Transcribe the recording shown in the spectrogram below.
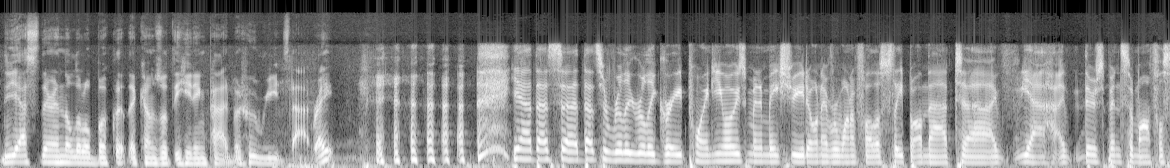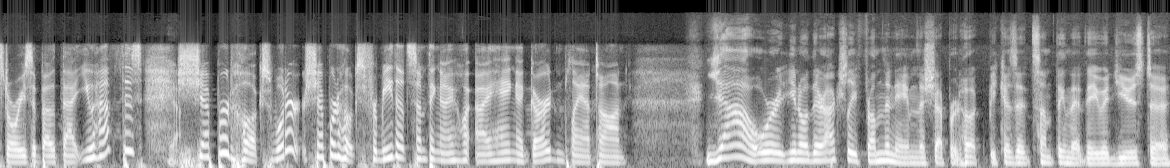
yes they're in the little booklet that comes with the heating pad but who reads that right Yeah, that's uh, that's a really really great point. You always want to make sure you don't ever want to fall asleep on that. Uh, I've yeah, I've, there's been some awful stories about that. You have this Yeah. shepherd hooks. What are shepherd hooks? For me, that's something I I hang a garden plant on. Yeah, or you know, they're actually from the name the shepherd hook because it's something that they would use to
